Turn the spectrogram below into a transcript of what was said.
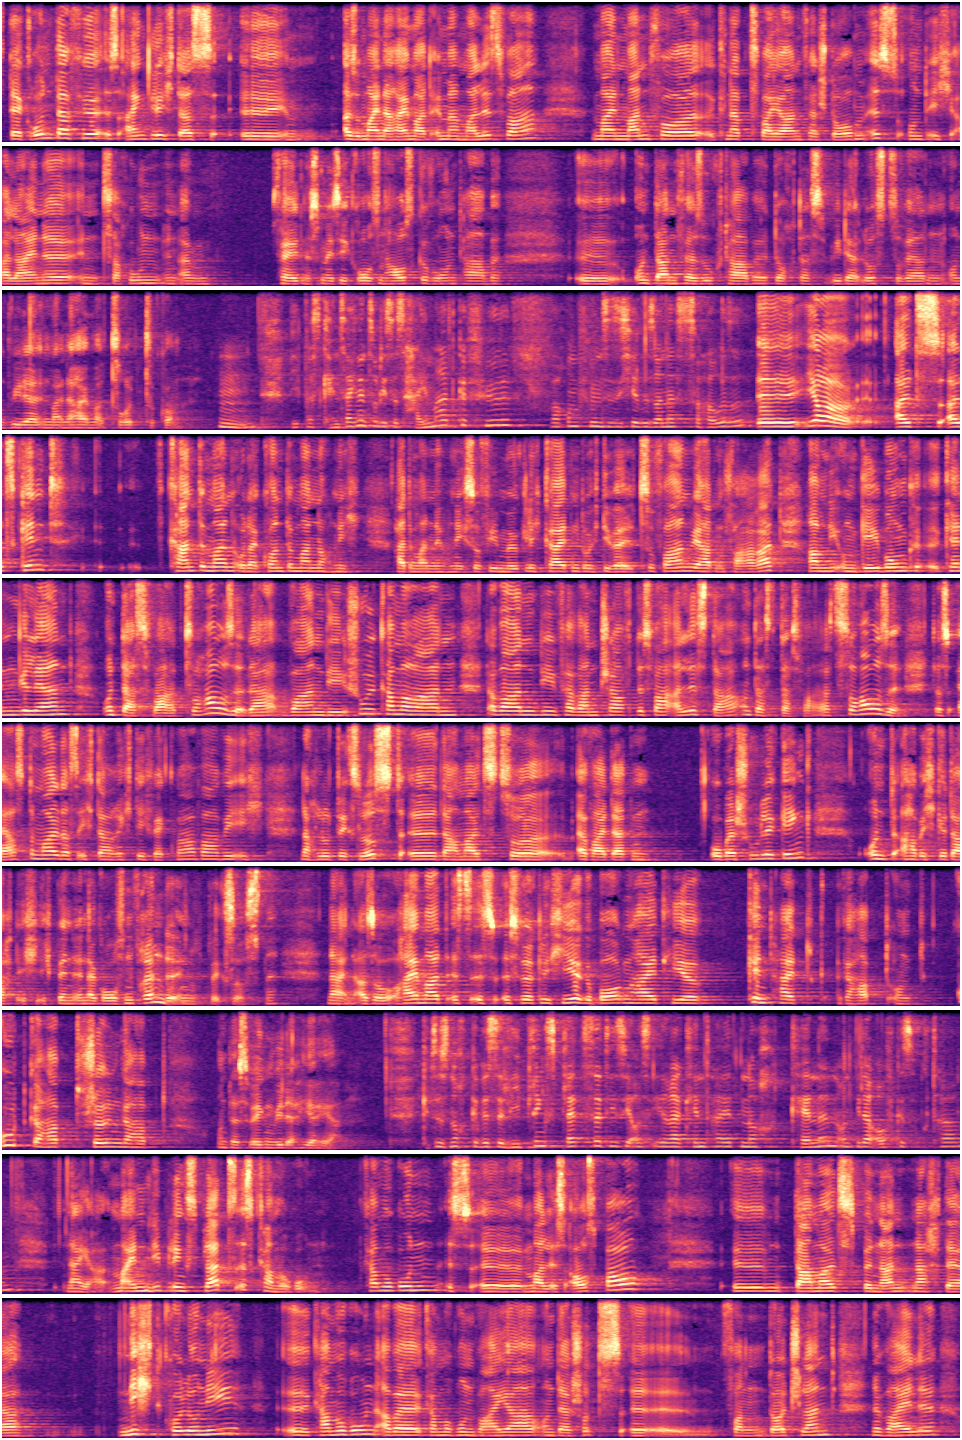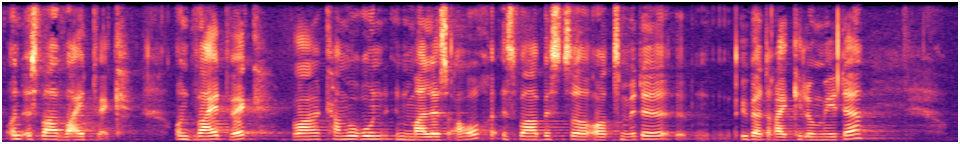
Der Grund dafür ist eigentlich, dass äh, also meine Heimat immer Mallis war. Mein Mann vor knapp zwei Jahren verstorben ist und ich alleine in Zachun in einem verhältnismäßig großen Haus gewohnt habe und dann versucht habe, doch das wieder loszuwerden und wieder in meine Heimat zurückzukommen. Hm. Was kennzeichnet so dieses Heimatgefühl? Warum fühlen Sie sich hier besonders zu Hause? Äh, ja, als, als Kind kannte man oder konnte man noch nicht, hatte man noch nicht so viele Möglichkeiten, durch die Welt zu fahren. Wir hatten Fahrrad, haben die Umgebung äh, kennengelernt und das war zu Hause. Da waren die Schulkameraden, da waren die Verwandtschaft, es war alles da und das, das war das Zuhause. Das erste Mal, dass ich da richtig weg war, war, wie ich nach Ludwigslust äh, damals zur erweiterten Oberschule ging und da habe ich gedacht, ich, ich bin in der großen Fremde in Ludwigslust. Ne? Nein, also Heimat ist, ist, ist wirklich hier Geborgenheit, hier Kindheit gehabt und gut gehabt, schön gehabt und deswegen wieder hierher. Gibt es noch gewisse Lieblingsplätze, die Sie aus Ihrer Kindheit noch kennen und wieder aufgesucht haben? Naja, mein Lieblingsplatz ist Kamerun. Kamerun ist äh, Malles Ausbau damals benannt nach der Nicht-Kolonie äh, Kamerun, aber Kamerun war ja unter Schutz äh, von Deutschland eine Weile und es war weit weg. Und weit weg war Kamerun in Malles auch. Es war bis zur Ortsmitte äh, über drei Kilometer.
